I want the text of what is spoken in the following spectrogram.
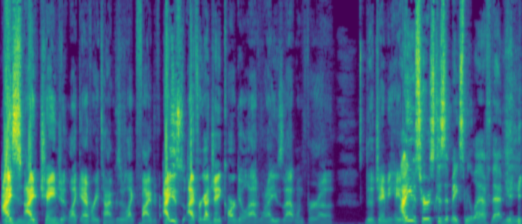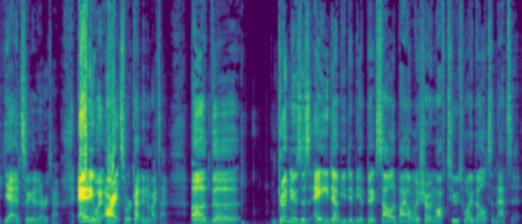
I, Mm-hmm. I change it like every time because there's like five. Different, I used I forgot Jade Cargill had one. I used that one for uh the Jamie Hayter. I one. use hers because it makes me laugh. That me. yeah, it's good every time. Anyway, all right, so we're cutting into my time. Uh, the good news is AEW did me a big solid by only showing off two toy belts and that's it,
